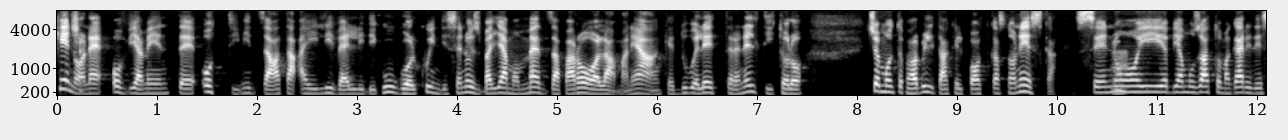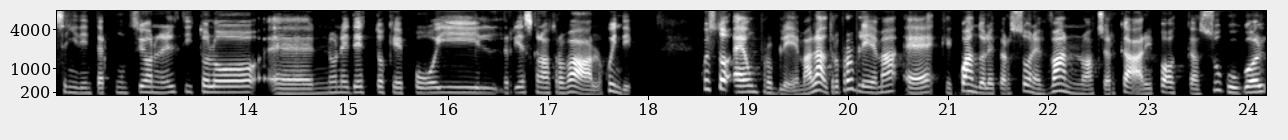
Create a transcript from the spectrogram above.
che non è ovviamente ottimizzata ai livelli di Google, quindi se noi sbagliamo mezza parola, ma neanche due lettere nel titolo, c'è molta probabilità che il podcast non esca. Se mm. noi abbiamo usato magari dei segni di interpunzione nel titolo, eh, non è detto che poi riescano a trovarlo. Quindi questo è un problema. L'altro problema è che quando le persone vanno a cercare i podcast su Google,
